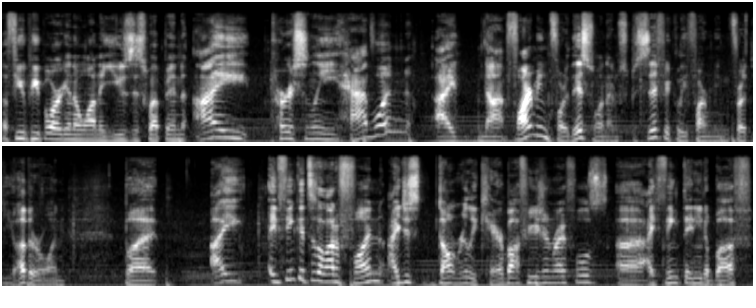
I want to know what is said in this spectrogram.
a few people are going to want to use this weapon. I personally have one. I'm not farming for this one. I'm specifically farming for the other one. But I I think it's a lot of fun. I just don't really care about fusion rifles. Uh, I think they need a buff,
